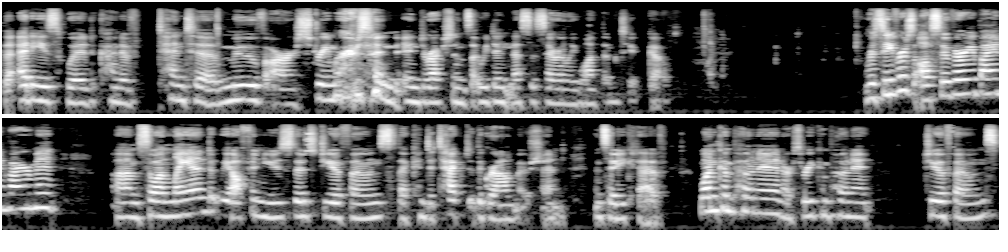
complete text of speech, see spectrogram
the eddies would kind of tend to move our streamers in, in directions that we didn't necessarily want them to go. Receivers also vary by environment. Um, so on land, we often use those geophones that can detect the ground motion. And so you could have one component or three component geophones.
